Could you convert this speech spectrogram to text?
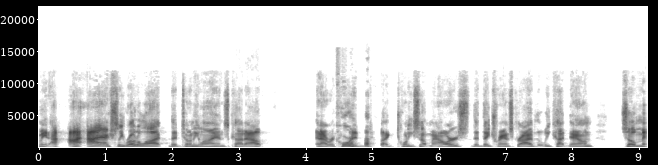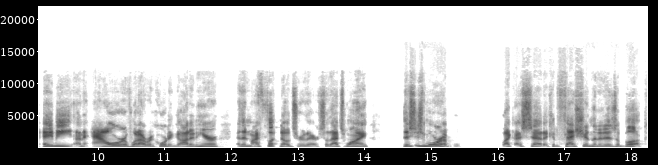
mean, I, I I actually wrote a lot that Tony Lyons cut out, and I recorded like 20 something hours that they transcribed that we cut down. So maybe an hour of what I recorded got in here, and then my footnotes are there. So that's why this is more, a, like I said, a confession than it is a book.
